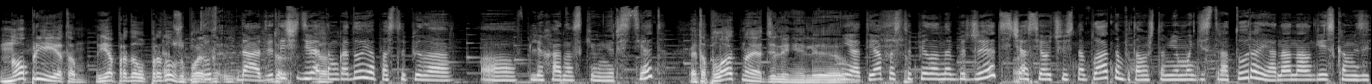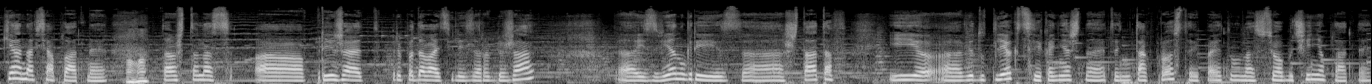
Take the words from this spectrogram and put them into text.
Но при этом, я продол- продолжу. по- Двух- Да, в 2009 да. году я поступила э, в Плехановский университет. Это платное отделение или... Нет, я поступила на бюджет. Сейчас я учусь на платном, потому что у меня магистратура, и она на английском языке, она вся платная. Ага. Потому что у нас э, приезжают преподаватели из-за рубежа, э, из Венгрии, из э, Штатов, и э, ведут лекции. Конечно, это не так просто, и поэтому у нас все обучение платное.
